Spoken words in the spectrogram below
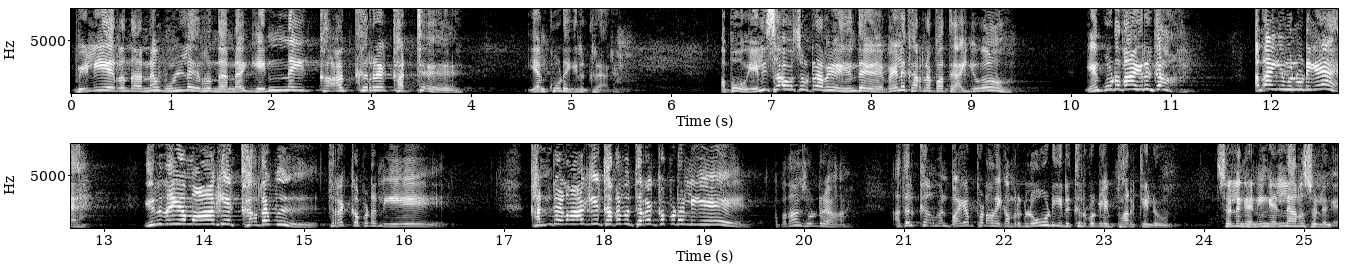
வெளியே இருந்தானே உள்ள இருந்தானே என்னை காக்கிற கத்து என் கூட இருக்கிறாரு. அப்போ எலிசாவை சொல்றாரு இந்த வேலைக்காரனை பார்த்து ஐயோ என் கூட தான் இருக்கான். அதான் இவனுடைய இருதயமாகிய கதவு திறக்கப்படலையே. கண்களாகிய கதவு திறக்கப்படலையே. அப்பதான் சொல்றான் அதற்கு அவன் பயப்படாதே அவர்களோடு இருக்கிறவர்களை பார்க்கணும் சொல்லுங்க நீங்க எல்லாரும் சொல்லுங்க.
